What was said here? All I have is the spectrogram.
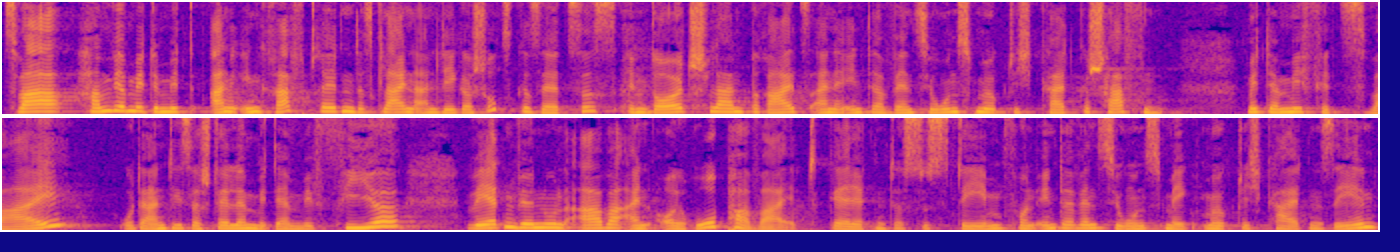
zwar haben wir mit dem Inkrafttreten des Kleinanlegerschutzgesetzes in Deutschland bereits eine Interventionsmöglichkeit geschaffen. Mit der MIFID II oder an dieser Stelle mit der MIF 4 werden wir nun aber ein europaweit geltendes System von Interventionsmöglichkeiten sehen,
